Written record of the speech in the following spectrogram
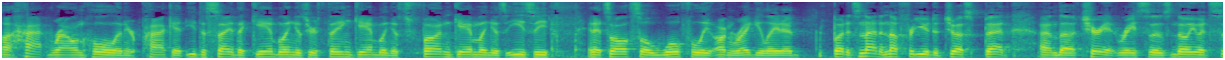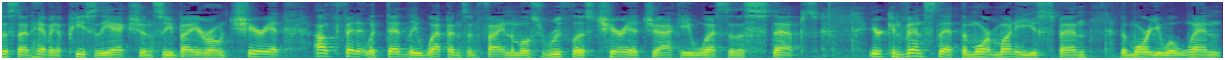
a hot round hole in your pocket. You decide that gambling is your thing, gambling is fun, gambling is easy, and it's also woefully unregulated, but it's not enough for you to just bet on the chariot races. No, you insist on having a piece of the action, so you buy your own chariot, outfit it with deadly weapons, and find the most ruthless chariot jockey west of the steppes. You're convinced that the more money you spend, the more you will win,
